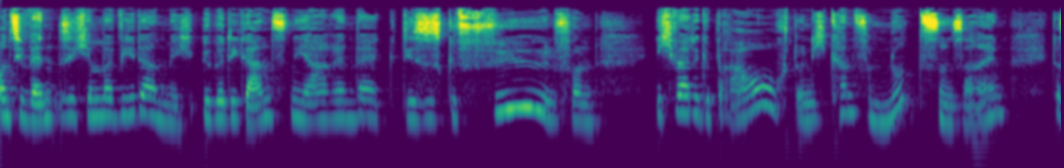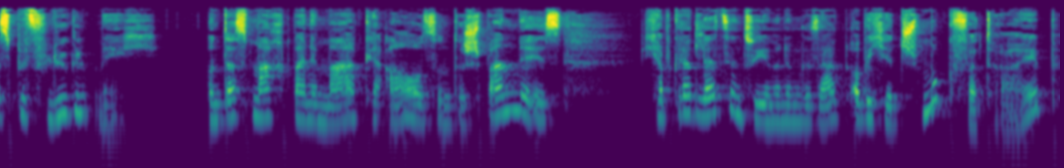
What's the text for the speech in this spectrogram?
und sie wenden sich immer wieder an mich über die ganzen Jahre hinweg. Dieses Gefühl von, ich werde gebraucht und ich kann von Nutzen sein, das beflügelt mich. Und das macht meine Marke aus. Und das Spannende ist, ich habe gerade letztens zu jemandem gesagt, ob ich jetzt Schmuck vertreibe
